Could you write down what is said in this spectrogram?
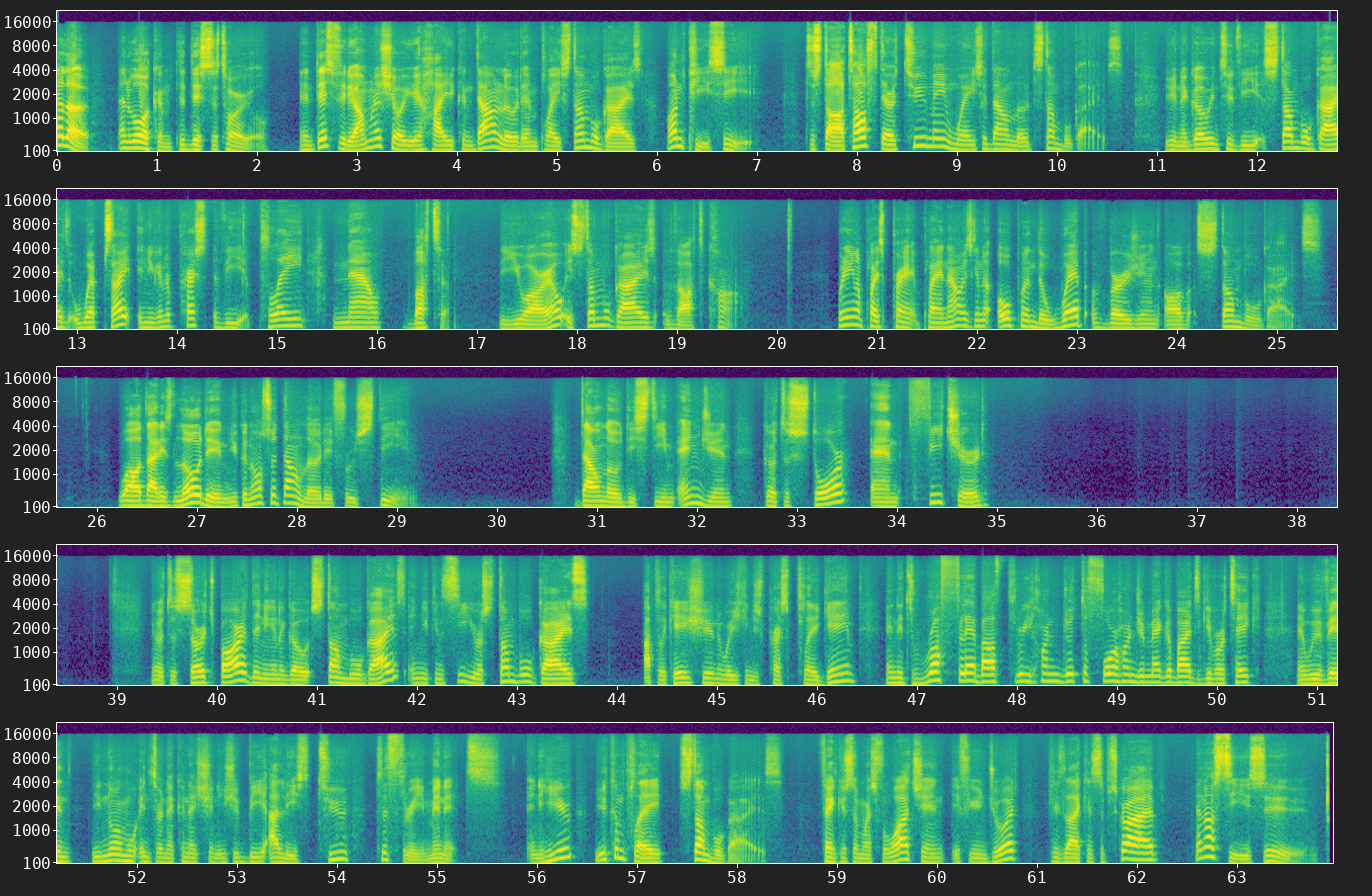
Hello and welcome to this tutorial. In this video I'm going to show you how you can download and play Stumble Guys on PC. To start off there are two main ways to download Stumble Guys. You're going to go into the Stumble Guys website and you're going to press the play now button. The URL is stumbleguys.com. When you're going to press play, play now it's going to open the web version of Stumble Guys. While that is loading, you can also download it through Steam download the Steam engine, go to store and featured. Go to search bar, then you're going to go Stumble Guys, and you can see your Stumble Guys application where you can just press play game and it's roughly about 300 to 400 megabytes give or take and within the normal internet connection it should be at least 2 to 3 minutes and here you can play stumble guys Thank you so much for watching. If you enjoyed, please like and subscribe, and I'll see you soon.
